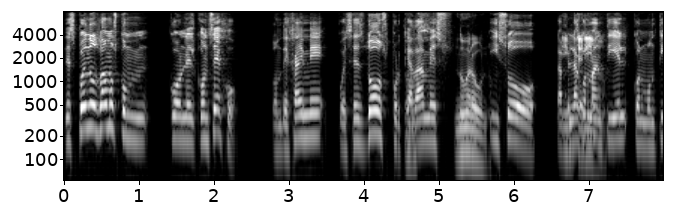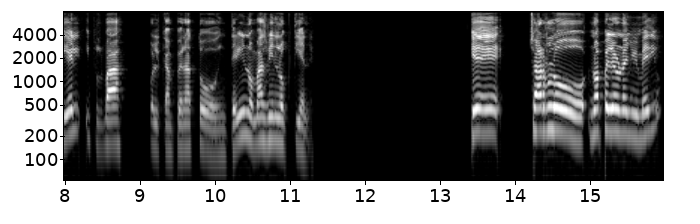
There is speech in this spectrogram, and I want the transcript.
Después nos vamos con, con el consejo, donde Jaime pues es dos, porque Dos. Adames Número uno. hizo la pelea con con Montiel y pues va por el campeonato interino, más bien lo obtiene. Que Charlo no ha peleado un año y medio.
